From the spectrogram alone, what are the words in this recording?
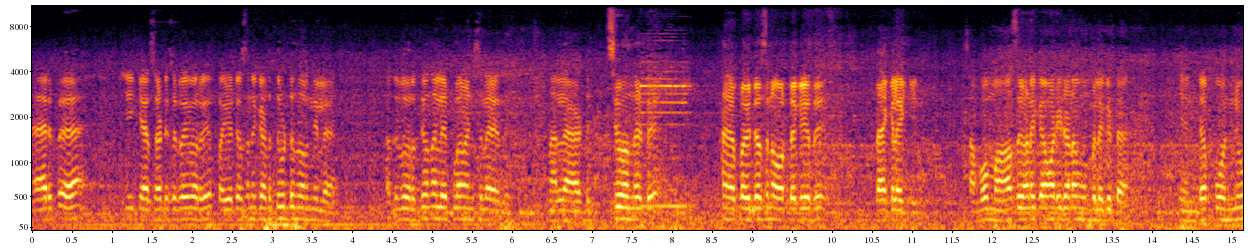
നേരത്തെ ഈ K S R T C driver private ബസ്സിനൊക്കെ അടുത്ത് വിട്ടെന്ന് പറഞ്ഞില്ലേ? അത് വെറുതെ ഒന്നല്ല ഇപ്പോഴാണ് മനസ്സിലായത്. നല്ല അടിച്ചു വന്നിട്ട് പ്രൈവറ്റ് ബസ്സിനെ ഓവർടേക്ക് ചെയ്ത് ബാക്കിലാക്കി സംഭവം മാസ് കാണിക്കാൻ വേണ്ടിയിട്ടാണ് മുമ്പിലേക്ക് ഇട്ടത് എന്റെ പൊന്നു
